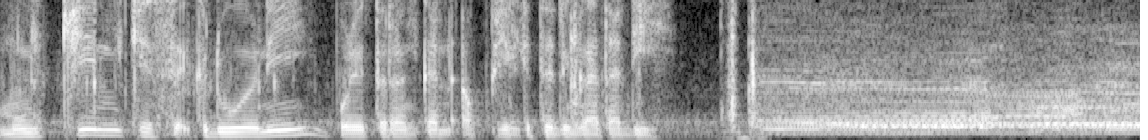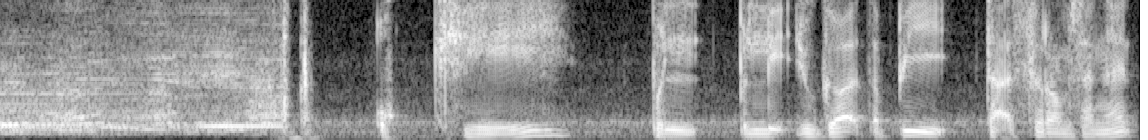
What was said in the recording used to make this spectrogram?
Mungkin keset kedua ni boleh terangkan apa yang kita dengar tadi. Okey, Pel- pelik juga tapi tak seram sangat.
